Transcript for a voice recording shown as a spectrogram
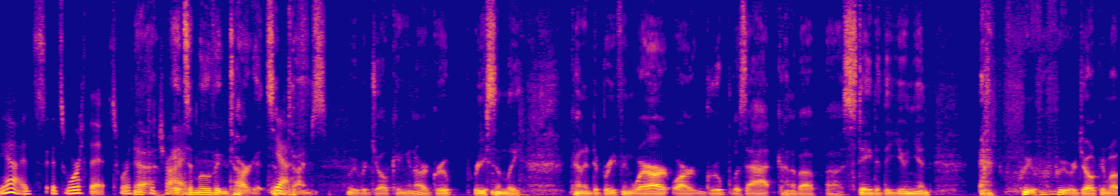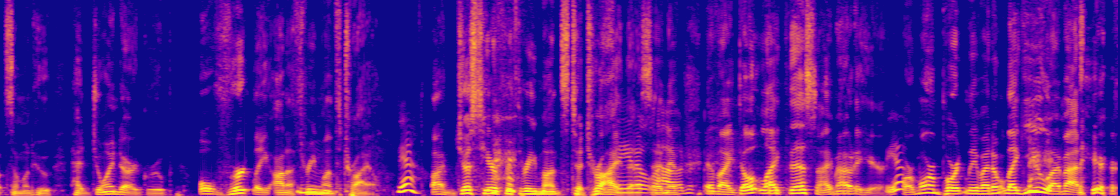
yeah, it's it's worth it. It's worth Yeah, it to try. it's a moving target Yes. sometimes. We were joking in our group recently, kind of debriefing where our, our group was at, kind of a, a state of the union. And we, were- we were joking about someone who had joined our group overtly on a three month trial. Mm. Yeah. I'm just here for three months to try this. And if, if I don't like this, I'm out of here. Yeah. Or more importantly, if I don't like you, I'm out of here.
